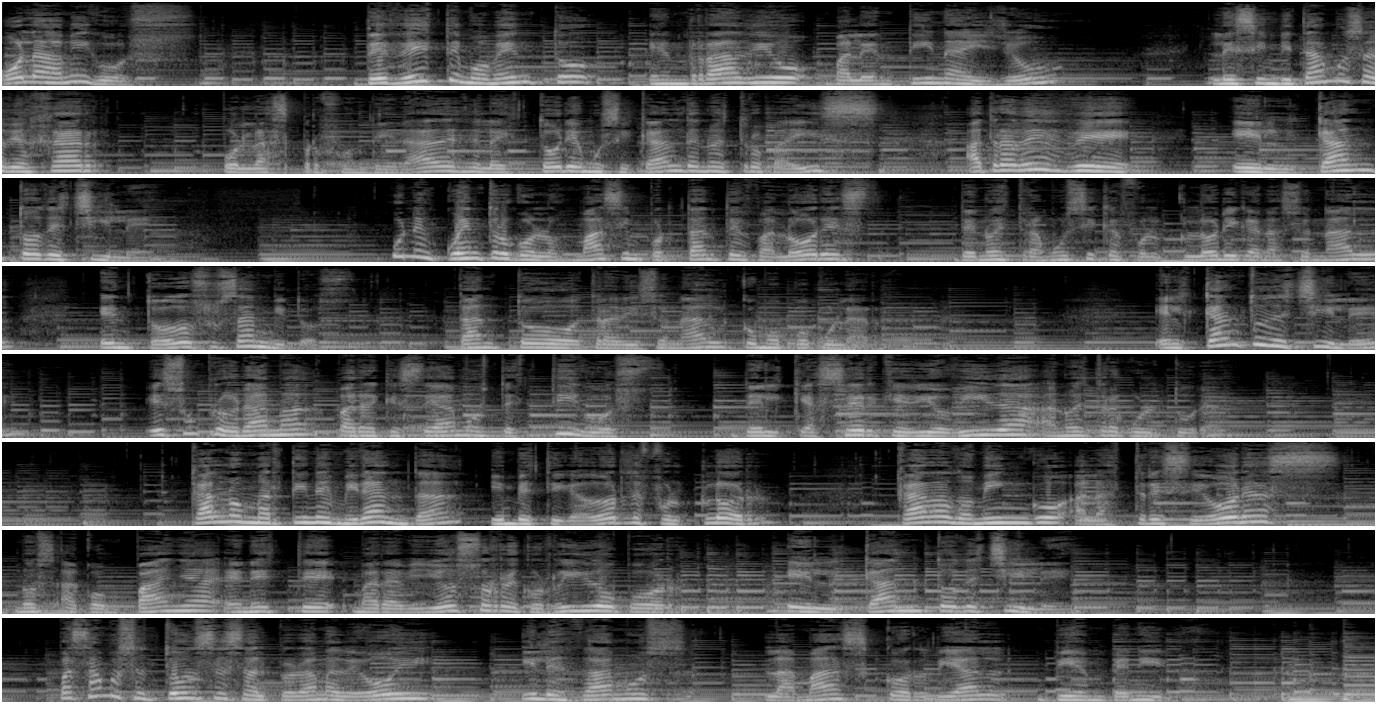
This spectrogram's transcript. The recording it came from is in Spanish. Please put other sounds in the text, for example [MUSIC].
Hola amigos, desde este momento en Radio Valentina y yo les invitamos a viajar por las profundidades de la historia musical de nuestro país a través de El Canto de Chile, un encuentro con los más importantes valores de nuestra música folclórica nacional en todos sus ámbitos, tanto tradicional como popular. El Canto de Chile es un programa para que seamos testigos del quehacer que dio vida a nuestra cultura. Carlos Martínez Miranda, investigador de folclore, cada domingo a las 13 horas nos acompaña en este maravilloso recorrido por El Canto de Chile. Pasamos entonces al programa de hoy y les damos la más cordial bienvenida.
